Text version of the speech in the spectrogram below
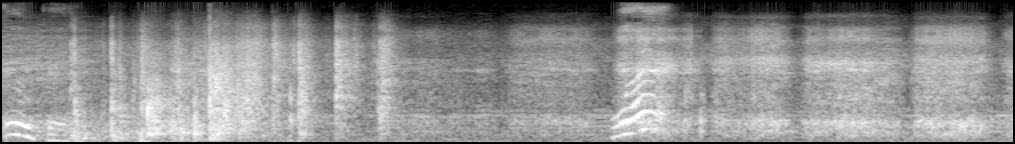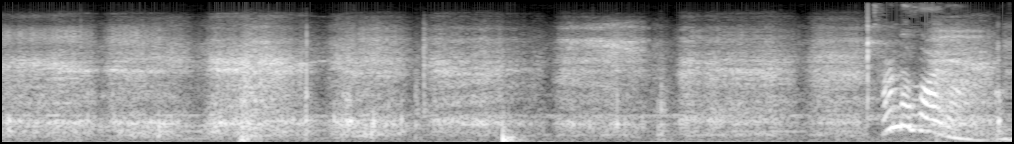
Stupid. What? Turn the light on.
